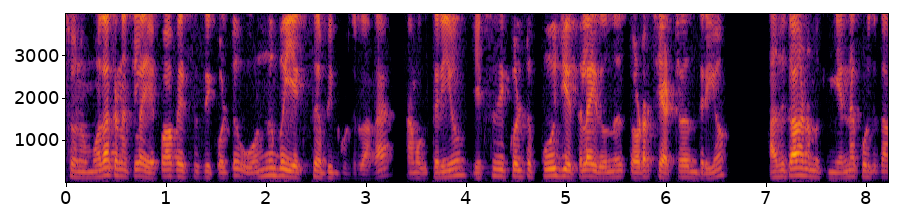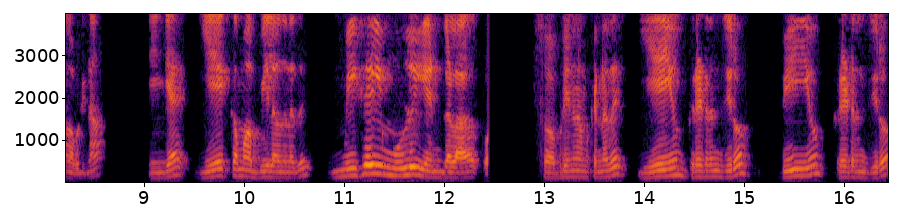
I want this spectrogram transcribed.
ஸோ நம்ம முத கணக்கில் f of x is equal to ஒன்று பை எக்ஸ் அப்படின்னு கொடுத்துருக்காங்க. நமக்கு தெரியும் எக்ஸ் இஸ் ஈக்குவல் டு பூஜ்ஜியத்தில் இது வந்து தொடர்ச்சி அற்றதுன்னு தெரியும். அதுக்காக நமக்கு இங்கே என்ன கொடுத்துருக்காங்க அப்படின்னா இங்க ஏக்கமா பியில் வந்து மிகை முழு எண்களாக ஸோ அப்படின்னா நமக்கு என்னது? ஏயும் கிரேட்டர் ஜீரோ பியும் greater zero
